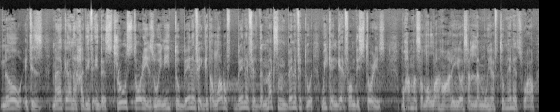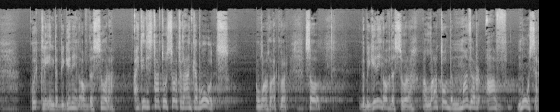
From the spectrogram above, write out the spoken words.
No, it is ما كان حديث. It is true stories. We need to benefit, get a lot of benefit, the maximum benefit we can get from these stories. Muhammad sallallahu alayhi wasallam. We have two minutes. Wow. Quickly in the beginning of the surah. I didn't start with Surah Al-Ankabut. Allahu Akbar. So, the beginning of the surah, Allah told the mother of Musa,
